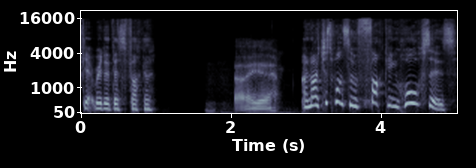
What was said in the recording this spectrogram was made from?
get rid of this fucker. Uh, yeah, And I just want some fucking horses.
